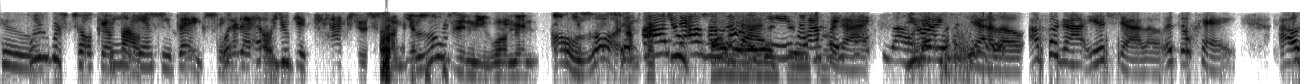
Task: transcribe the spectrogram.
to We was talking about in people's Spanx. face. Where the hell you get taxes from? You're losing me, woman. Oh Lord, I'm confused. Oh, yeah, he ain't yeah, have to yeah. pay I taxes on. You That ain't was a deal. shallow. I forgot you're shallow. It's okay. I'll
